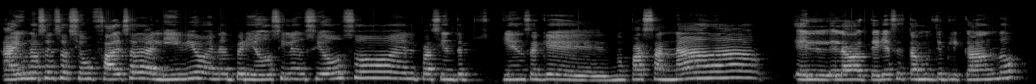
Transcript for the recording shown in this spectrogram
hay una sensación falsa de alivio en el periodo silencioso. El paciente pues, piensa que no pasa nada. el- la bacteria se está multiplicando,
